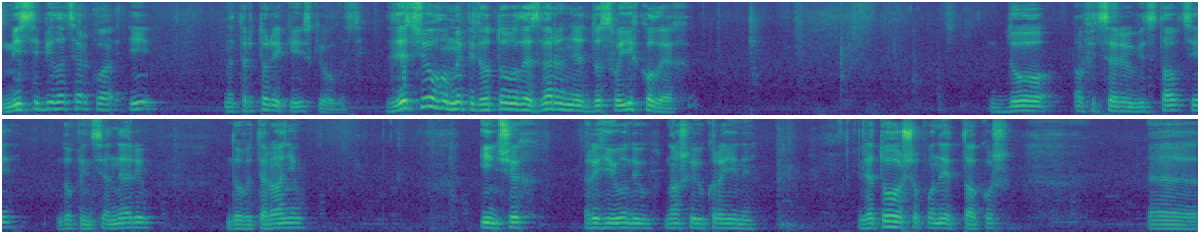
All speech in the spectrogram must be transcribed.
в місті Біла Церква і на території Київської області. Для цього ми підготовили звернення до своїх колег, до офіцерів відставці, до пенсіонерів, до ветеранів інших регіонів нашої України, для того, щоб вони також е,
